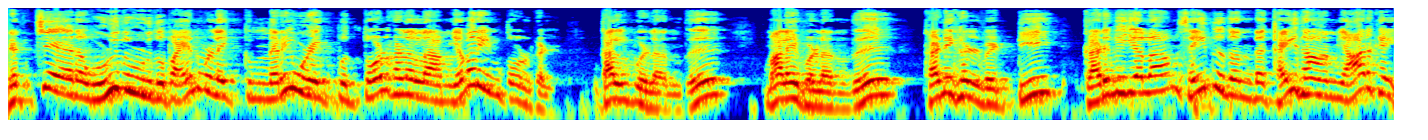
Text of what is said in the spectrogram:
நெச்சேர உழுது உழுது பயன் விளைக்கும் நிறை உழைப்பு தோள்களெல்லாம் எவரின் தோள்கள்? கல் பிளந்து மலை பிளந்து கனிகள் வெட்டி கருவியெல்லாம் செய்து தந்த கைதான் யார்கை?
